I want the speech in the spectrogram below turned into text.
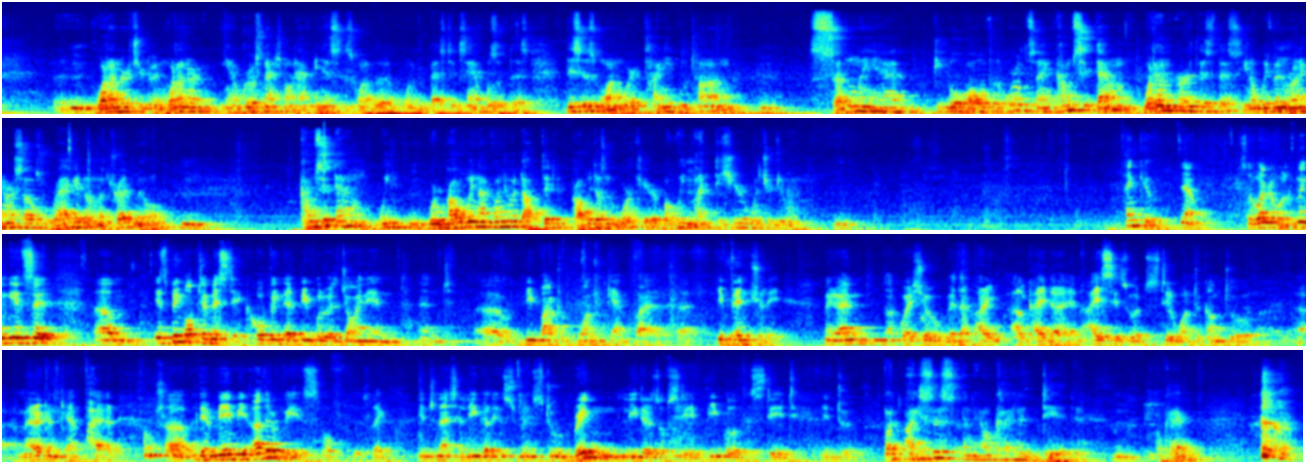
Mm. what on earth you're doing. What on earth, you know, gross national happiness is one of the, one of the best examples of this. This is one where tiny Bhutan Mm. Suddenly had people all over the world saying, come sit down. What on earth is this? You know, we've been running ourselves ragged on the treadmill. Mm. Come sit down. We, we're probably not going to adopt it. It probably doesn't work here, but we'd like to hear what you're doing. Mm. Thank you. Yeah, so wonderful. I mean, it's a, um, it's being optimistic, hoping that people will join in and uh, be part of one campfire uh, eventually. I mean, I'm not quite sure whether Al Qaeda and ISIS would still want to come to uh, American campfire. Uh, there may be other ways of like international legal instruments to bring leaders of state, people of the state into. But ISIS and Al Qaeda did, Mm. okay?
